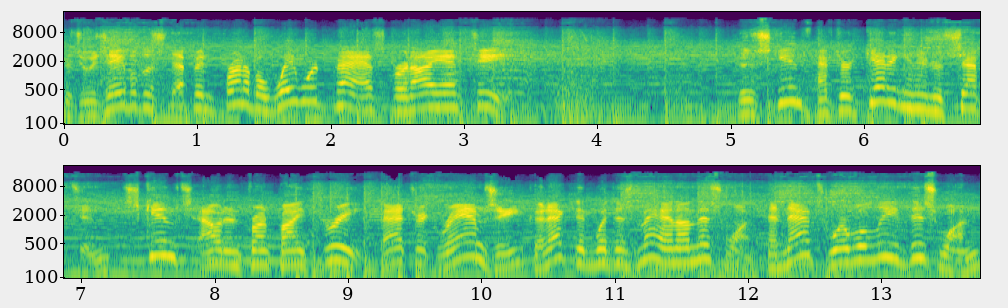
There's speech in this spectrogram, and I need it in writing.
as he was able to step in front of a wayward pass for an INT. The Skins, after getting an interception, Skins out in front by three. Patrick Ramsey connected with his man on this one. And that's where we'll leave this one.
